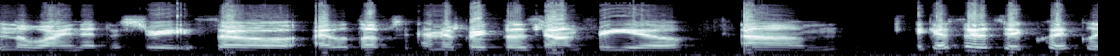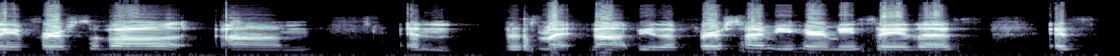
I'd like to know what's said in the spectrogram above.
in the wine industry. So I would love to kind of break those down for you. Um, I guess I would say quickly, first of all, um, and this might not be the first time you hear me say this, it's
